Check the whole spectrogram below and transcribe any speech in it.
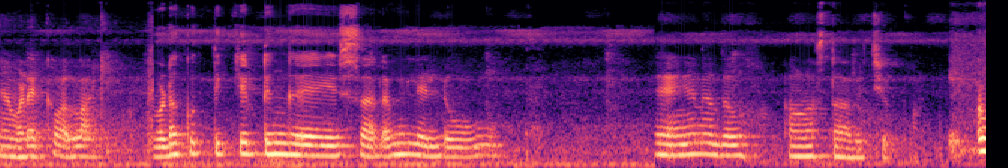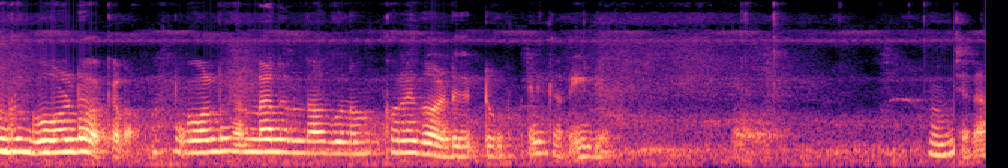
ഞാൻ ഇവിടെയൊക്കെ വെള്ളമാക്കി ഇവിടെ കുത്തിക്കെട്ടും കേ- സ്ഥലമില്ലല്ലോ. എങ്ങനതോ അവിടെ സ്ഥാപിച്ചു. നമുക്ക് ഗോൾഡ് വെക്കണം. ഗോൾഡ് കണ്ടാൽ എന്താ ഗുണം? കുറേ ഗോൾഡ് കിട്ടും എനിക്കറിയില്ല. ചേരാ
